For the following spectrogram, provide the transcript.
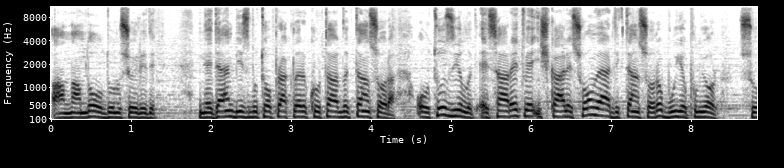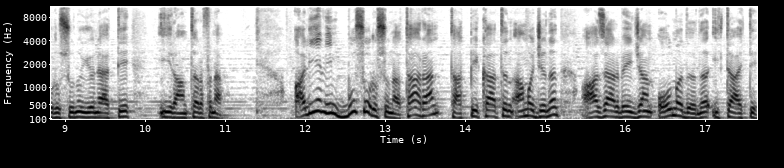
anlamlı olduğunu söyledi. Neden biz bu toprakları kurtardıktan sonra 30 yıllık esaret ve işgale son verdikten sonra bu yapılıyor sorusunu yöneltti İran tarafına. Aliyev'in bu sorusuna Tahran tatbikatın amacının Azerbaycan olmadığını iddia etti.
